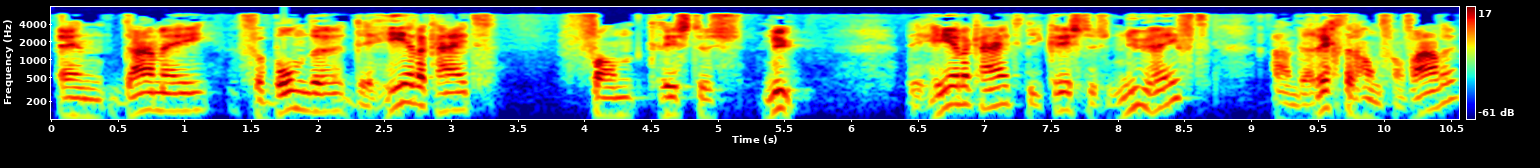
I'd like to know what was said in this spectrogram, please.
en daarmee verbonden de heerlijkheid van Christus nu de heerlijkheid die Christus nu heeft aan de rechterhand van Vader.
